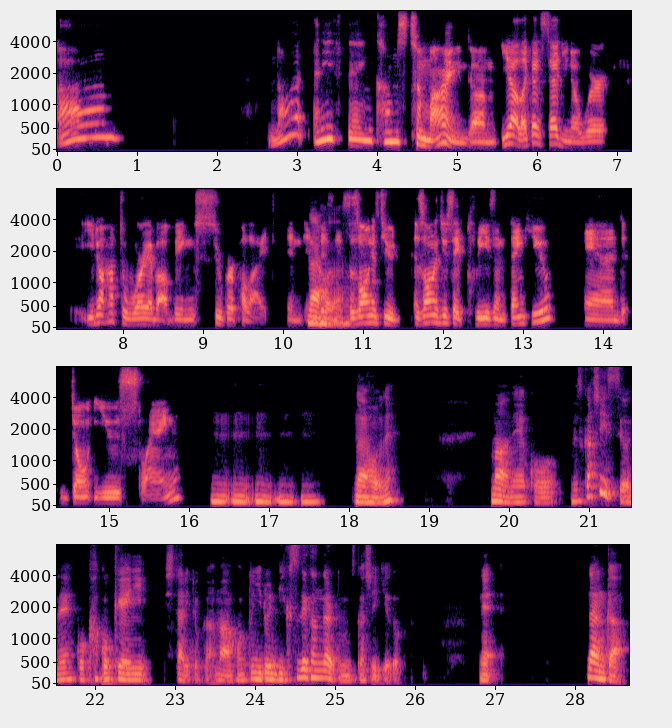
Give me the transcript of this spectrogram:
Um, not anything comes to mind. Um, yeah, like I said, you know, we're you don't have to worry about being super polite in, in business as long as you as long as you say please and thank you and don't use slang. うんうんうんうんうん。なるほどね。まあね、こう難しいですよね。こう過去形にしたりとか、まあ本当にいろいろ理屈で考えると難しいけど。ね。なんか、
